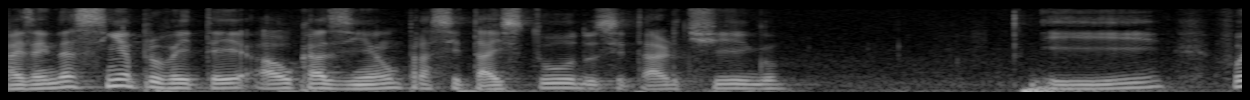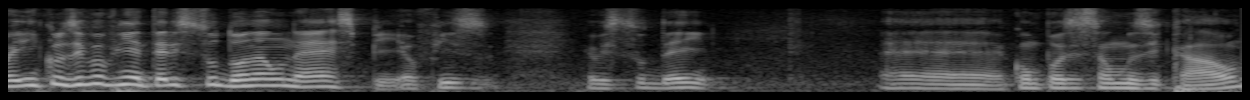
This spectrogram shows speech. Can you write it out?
mas ainda assim aproveitei a ocasião para citar estudo, citar artigo. E foi, inclusive o vinheteiro estudou na Unesp. Eu fiz, eu estudei é, composição musical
